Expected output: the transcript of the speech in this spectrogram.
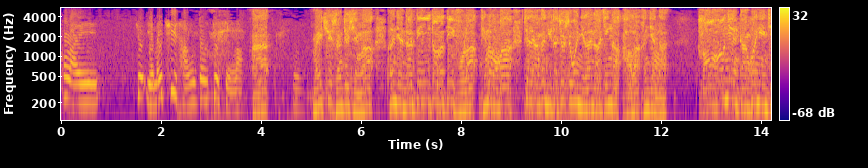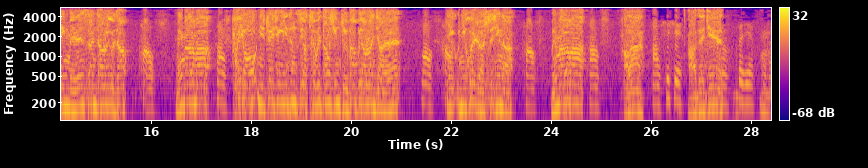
后来就也没去成就就醒了。啊嗯。没去成就行了，很简单，第一到了地府了，听得懂吗？这两个女的就是为你来拿经的，好了，很简单，好好念，赶快念经，每人三张六张，好，明白了吗？好。还有，你最近一阵子要特别当心，嘴巴不要乱讲人，哦，好，你你会惹事情的，好，明白了吗？好，好啦，好，谢谢。好，再见。嗯，再见，拜拜。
